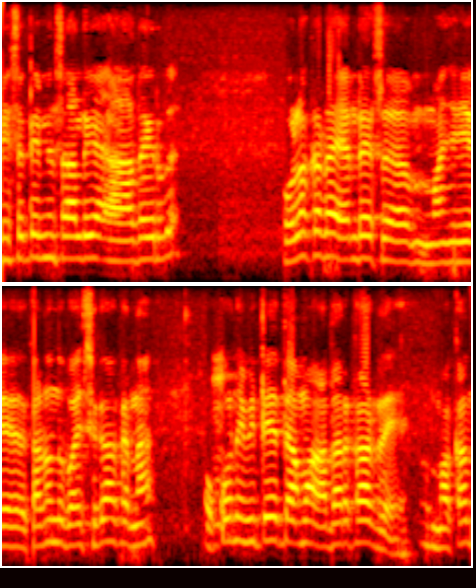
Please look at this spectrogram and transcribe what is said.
ಮೀಸತೆ ಮೀನ್ ಸಾಲ್ರಿ ಆದ ಇರದ ओला कदा एंडे कानून बाइसिका करना ओकोन इमिते आमा आधार कार्ड रे मकान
